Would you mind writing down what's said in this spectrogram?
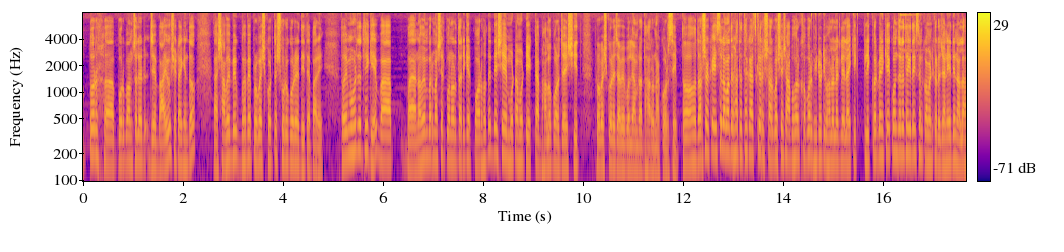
উত্তর পূর্বাঞ্চলের যে বায়ু, সেটা কিন্তু স্বাভাবিকভাবে প্রবেশ করতে শুরু করে দিতে পারে। তো এই মুহূর্ত থেকে বা নভেম্বর মাসের পনেরো তারিখের পর হতে দেশে মোটামুটি একটা ভালো পর্যায়ে শীত প্রবেশ করে যাবে বলে আমরা ধারণা করছি। তো দর্শক, এই ছিল আমাদের হাতে থাকা আজকের সর্বশেষ আবহাওয়ার খবর। ভিডিওটি ভালো লাগলে লাইকে ক্লিক করবেন। কে কোন জেলা থেকে দেখছেন কমেন্ট করে জানিয়ে দিন। আল্লাহ।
